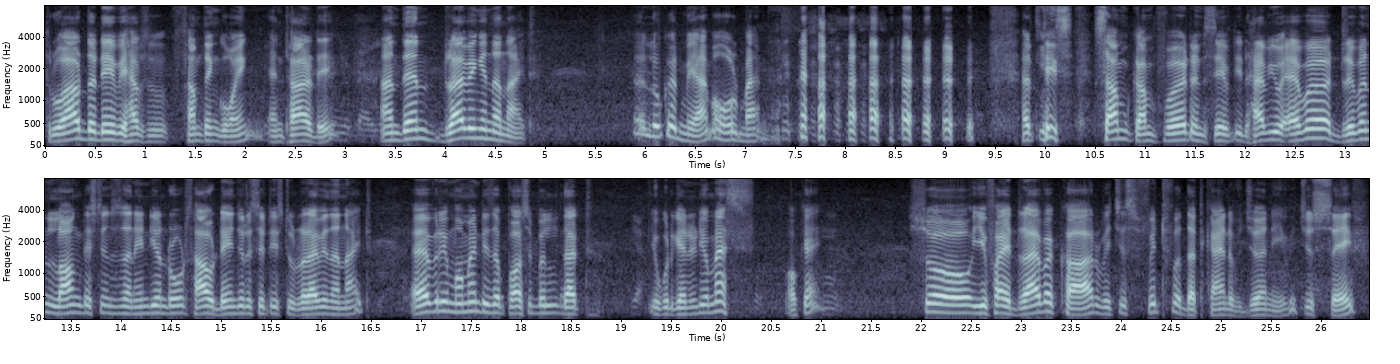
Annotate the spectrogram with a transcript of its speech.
throughout the day we have something going, entire day, and then driving in the night. Uh, look at me, I'm an old man At least some comfort and safety. Have you ever driven long distances on Indian roads, how dangerous it is to drive in the night? Every moment is a possible that you could get into a mess, okay? So, if I drive a car which is fit for that kind of journey, which is safe,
